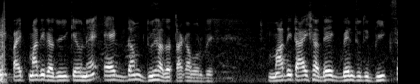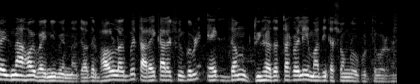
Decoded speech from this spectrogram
এই পাইপ মাদিটা যদি কেউ নেয়, একদম দুই হাজার টাকা পড়বে। মাদিটা আইসা দেখবেন, যদি বিগ সাইজ না হয় ভাই নেবেন না। যাদের ভালো লাগবে তারাই কালেকশন করবেন, একদম দুই হাজার টাকা হলে এই মাদিটা সংগ্রহ করতে পারবেন।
